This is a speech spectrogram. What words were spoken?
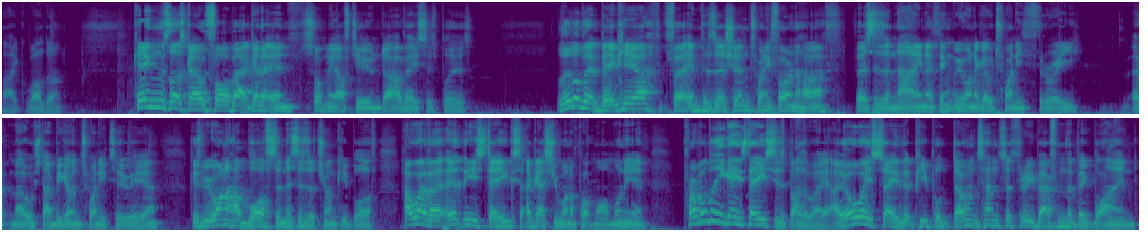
Like, well done. Kings, let's go. Four bet, get it in. Sort me off, June. Don't have aces, please. A little bit big here for imposition, 24 and a half versus a 9. I think we want to go 23 at most. I'd be going 22 here because we want to have bluffs and this is a chunky bluff. However, at these stakes, I guess you want to put more money in. Probably against aces, by the way. I always say that people don't tend to 3-bet from the big blind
